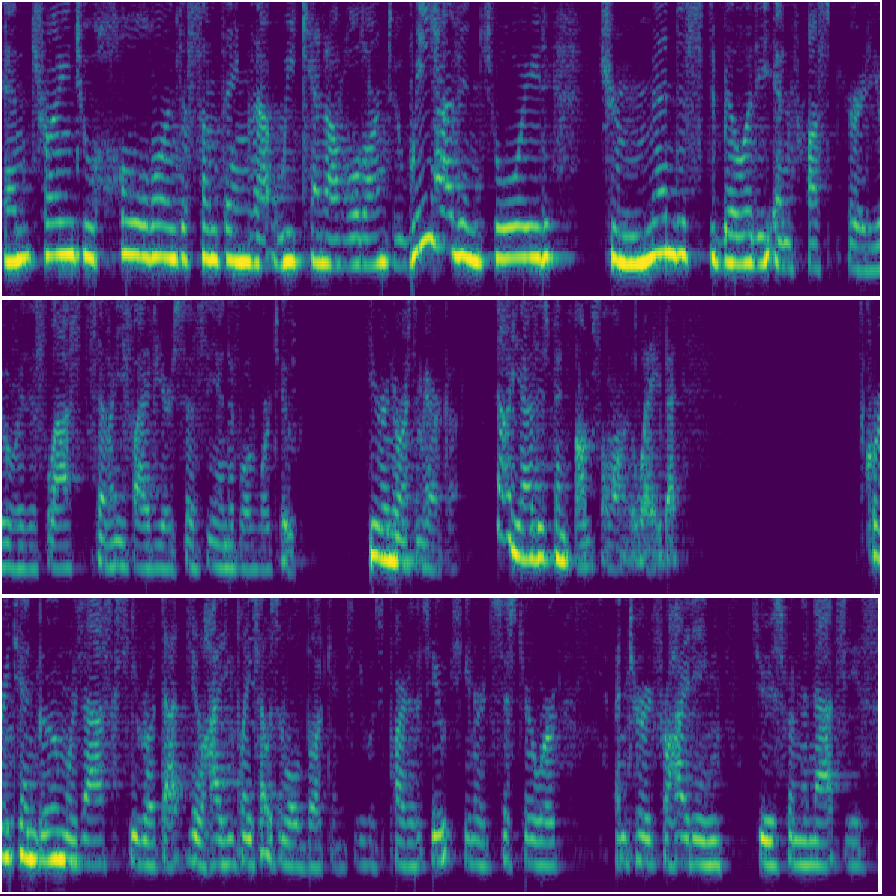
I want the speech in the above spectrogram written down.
and trying to hold on to something that we cannot hold on to. We have enjoyed tremendous stability and prosperity over this last 75 years since the end of World War II here in North America. Now, yeah, there's been bumps along the way, but Corrie ten Boom was asked, she wrote that, you know, Hiding Place, that was an old book, and she was part of it. She, she and her sister were interred for hiding Jews from the Nazis.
